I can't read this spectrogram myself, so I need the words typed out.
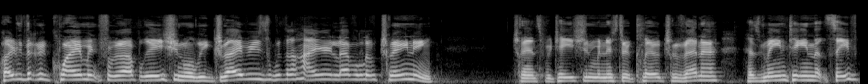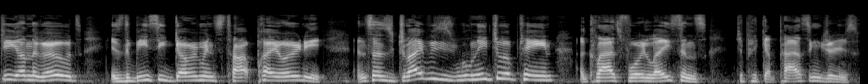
part of the requirement for operation will be drivers with a higher level of training. Transportation Minister Claire Trevena has maintained that safety on the roads is the BC government's top priority and says drivers will need to obtain a Class 4 license to pick up passengers.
